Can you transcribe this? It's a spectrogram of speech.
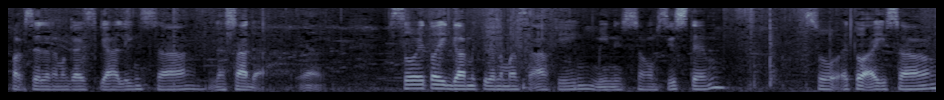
parcel na naman guys galing sa Lazada. Yan. So ito ay gamit ko na naman sa aking mini sound system. So ito ay isang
